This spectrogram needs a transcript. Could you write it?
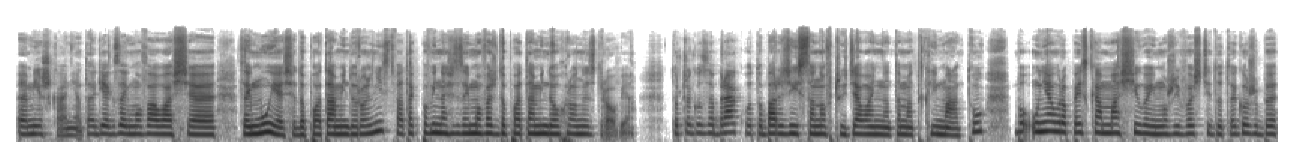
e, mieszkania. Tak jak zajmowała się, zajmuje się dopłatami do rolnictwa, tak powinna się zajmować dopłatami do ochrony zdrowia. To, czego zabrakło, to bardziej stanowczych działań na temat klimatu, bo Unia Europejska ma siłę i możliwości do tego, żeby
